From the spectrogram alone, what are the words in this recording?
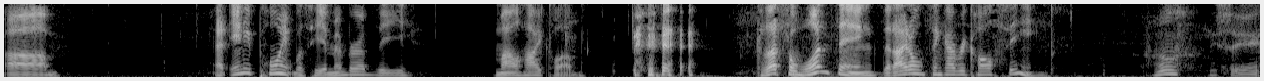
Um, at any point was he a member of the Mile High Club? Because that's the one thing that I don't think I recall seeing. Let me see.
